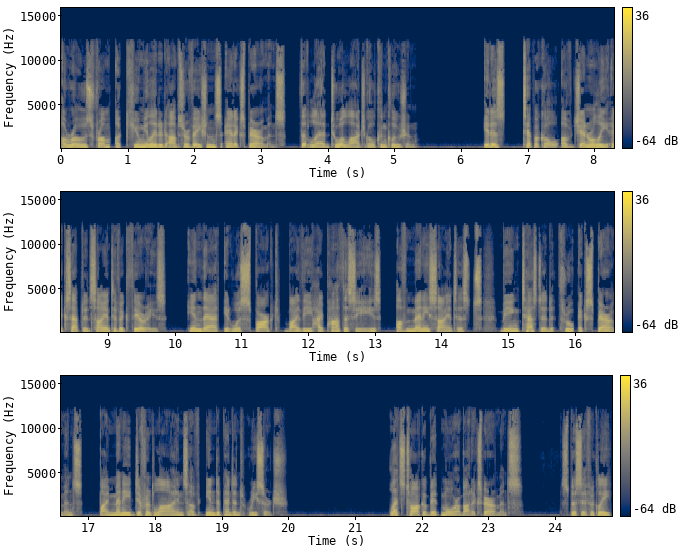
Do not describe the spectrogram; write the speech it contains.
arose from accumulated observations and experiments that led to a logical conclusion. It is typical of generally accepted scientific theories in that it was sparked by the hypotheses of many scientists being tested through experiments by many different lines of independent research. Let's talk a bit more about experiments, specifically,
